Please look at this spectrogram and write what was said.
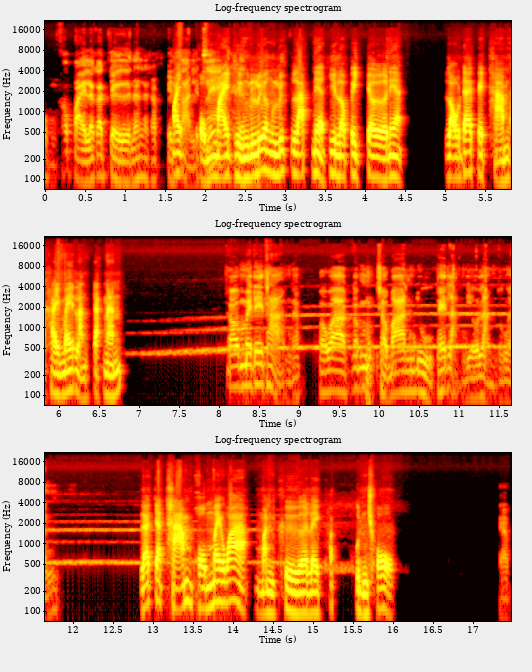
ผมเข้าไปแล้วก็เจอนั่นแหละครับเป็นไม่สารเล็กผมหมายถึงเรื่องลึกลับเนี่ยที่เราไปเจอเนี่ย เราได้ไปถามใครไหมหลังจากนั้นๆก็ไม่ได้ถามครับ เพราะว่าก็มีชาวบ้านอยู่แค่หลังเดียวหลังตรงนั้น แล้วจะถามผมไหมว่ามันคืออะไรครับ คุณโชคครับ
